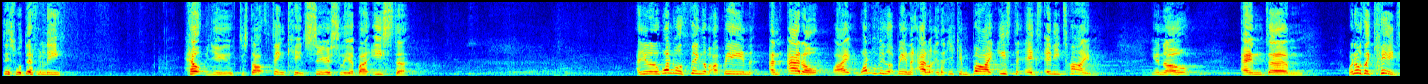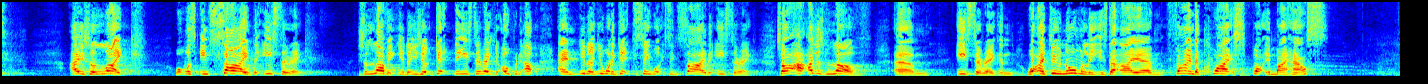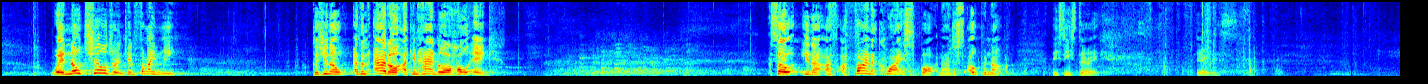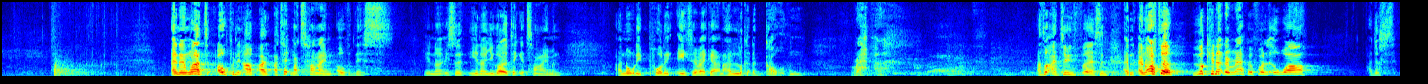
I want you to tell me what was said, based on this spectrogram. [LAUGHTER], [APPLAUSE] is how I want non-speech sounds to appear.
This will definitely help you to start thinking seriously about Easter. And you know, the wonderful thing about being an adult, right? Wonderful thing about being an adult is that you can buy Easter eggs anytime, you know. And um, when I was a kid, I used to like what was inside the Easter egg. You should love it. You know, you get the Easter egg, you open it up, and you know, you want to get to see what's inside the Easter egg. So I, I just love um, Easter egg. And what I do normally is that I um, find a quiet spot in my house where no children can find me. Because, you know, as an adult, I can handle a whole egg. So, you know, I, I find a quiet spot and I just open up this Easter egg. There it is. And then when I open it up, I, I take my time over this. You know, it's a, you know, you got to take your time. And I normally pull the Easter egg out and I look at the golden wrapper. That's what I do first. And, and, and after looking at the wrapper for a little while, I just,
